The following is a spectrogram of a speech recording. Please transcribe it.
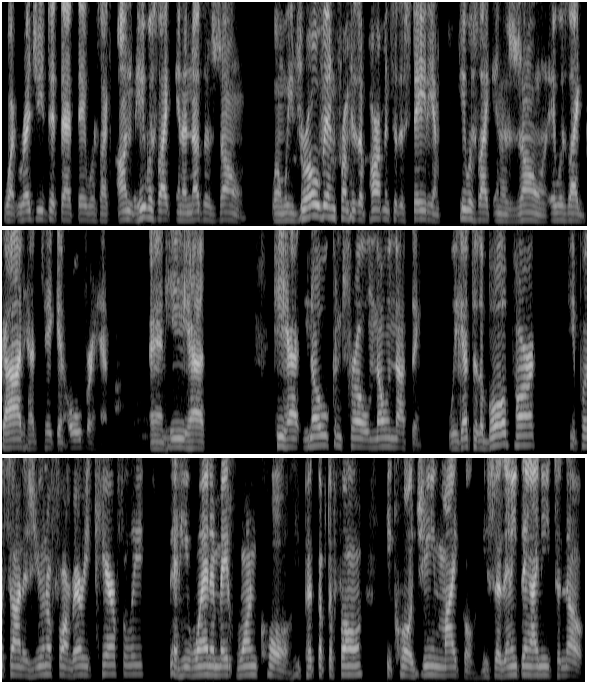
What Reggie did that day was like un- he was like in another zone. When we drove in from his apartment to the stadium, he was like in a zone. It was like God had taken over him. And he had he had no control, no nothing. We get to the ballpark. He puts on his uniform very carefully. Then he went and made one call. He picked up the phone. He called Gene Michael. He said, "Anything I need to know."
